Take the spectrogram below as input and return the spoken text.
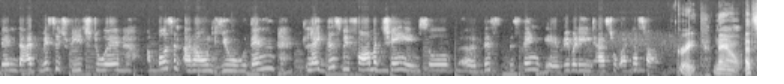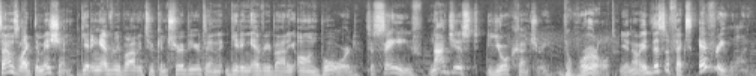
then that message reach to a, a person around you then like this we form a chain. So uh, this this thing everybody has to understand. Great. Now that sounds like the mission getting everybody to contribute and getting everybody on board to save not just your country the world. You know it, this affects everyone.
